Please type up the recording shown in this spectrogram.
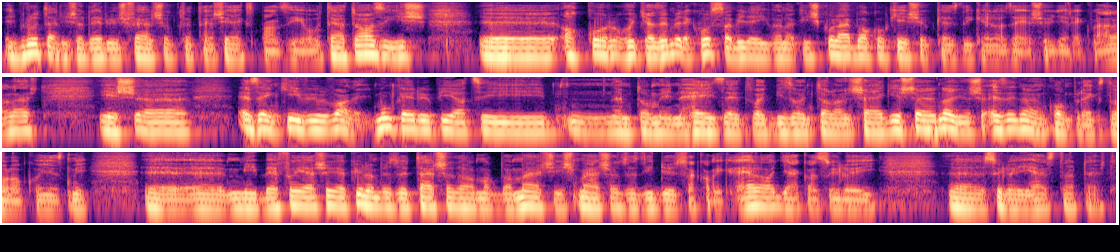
egy brutálisan erős felsőoktatási expanzió. Tehát az is, akkor, hogyha az emberek hosszabb ideig vannak iskolában, akkor később kezdik el az első gyerekvállalást, és ezen kívül van egy munkaerőpiaci nem tudom én, helyzet vagy bizonytalanság, és nagyon, ez egy nagyon komplex dolog, hogy ezt mi, mi befolyásolja. A különböző társadalmakban más és más az az időszak, amikor elhagyják a szülői, szülői háztartást.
